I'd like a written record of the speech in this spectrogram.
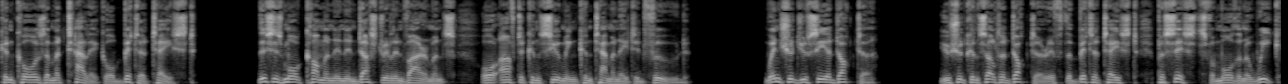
can cause a metallic or bitter taste. This is more common in industrial environments or after consuming contaminated food. When should you see a doctor? You should consult a doctor if the bitter taste persists for more than a week,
